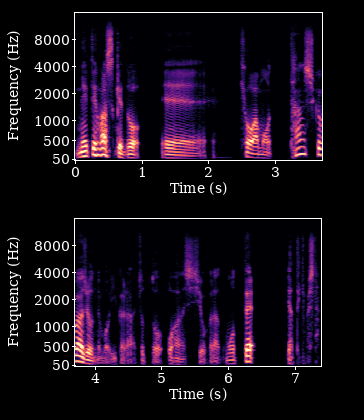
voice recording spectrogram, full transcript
寝てますけど、えー今日はもう短縮バージョンでもいいからちょっとお話ししようかなと思ってやってきました。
